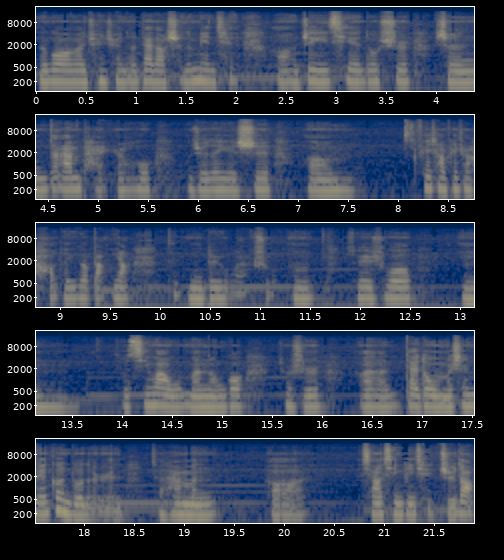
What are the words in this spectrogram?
能够完完全全的带到神的面前，啊，这一切都是神的安排。然后我觉得也是，嗯，非常非常好的一个榜样。嗯，对于我来说，嗯，所以说，嗯，就希望我们能够，就是，呃，带动我们身边更多的人，叫他们，呃，相信并且知道。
